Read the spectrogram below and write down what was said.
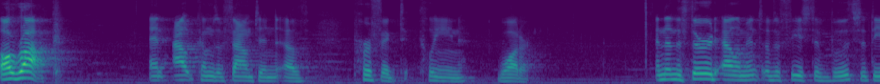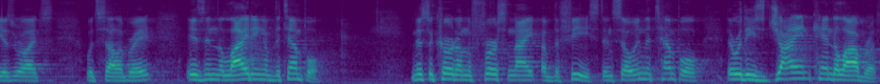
A rock, and out comes a fountain of perfect, clean water. And then the third element of the Feast of Booths that the Israelites would celebrate is in the lighting of the temple. And this occurred on the first night of the feast. And so in the temple, there were these giant candelabras,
